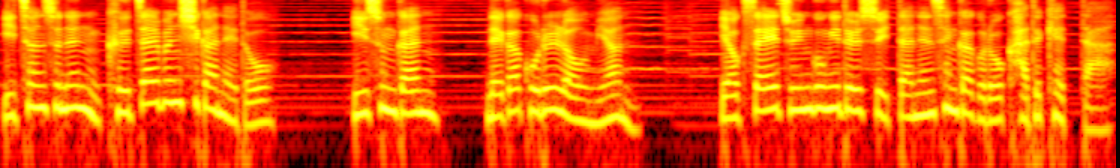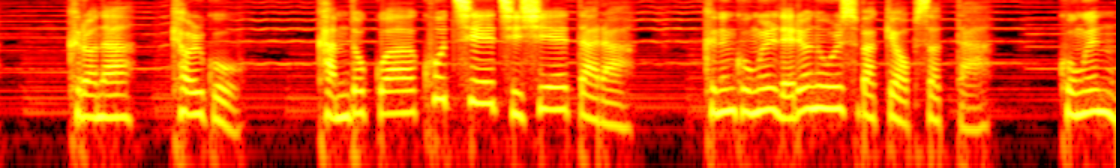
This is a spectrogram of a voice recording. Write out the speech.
이천수는 그 짧은 시간에도 이 순간 내가 골을 넣으면 역사의 주인공이 될 수 있다는 생각으로 가득했다. 그러나 결국 감독과 코치의 지시에 따라 그는 공을 내려놓을 수밖에 없었다. 공은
